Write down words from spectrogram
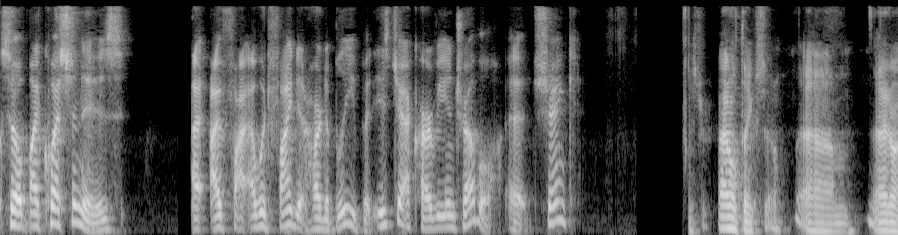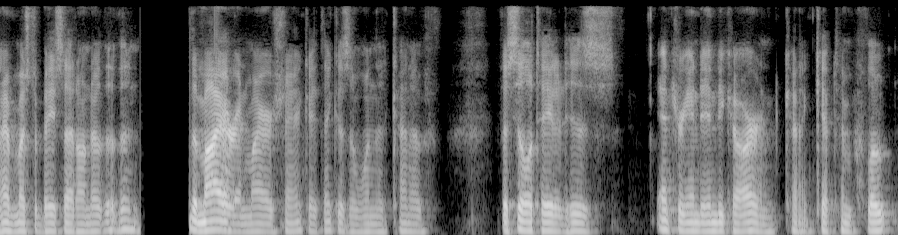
So my question is, I I, fi- I would find it hard to believe, but is Jack Harvey in trouble at Shank? I don't think so. Um, I don't have much to base that on other than the Meyer and Meyer Shank. I think is the one that kind of facilitated his entry into IndyCar and kind of kept him afloat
